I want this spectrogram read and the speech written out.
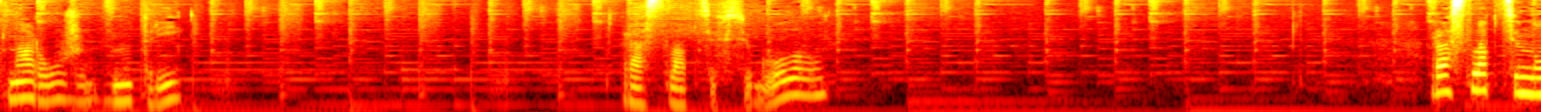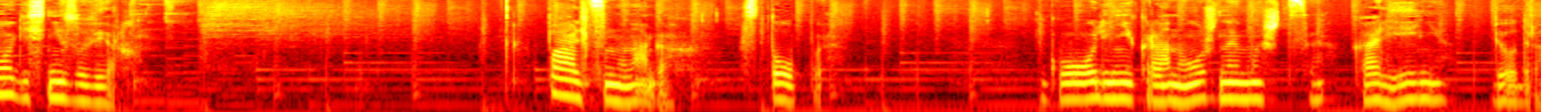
снаружи, внутри. Расслабьте всю голову. Расслабьте ноги снизу вверх. Пальцы на ногах, стопы, голени, икроножные мышцы, колени, бедра.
